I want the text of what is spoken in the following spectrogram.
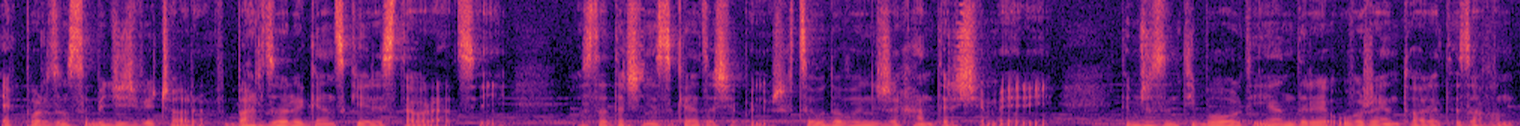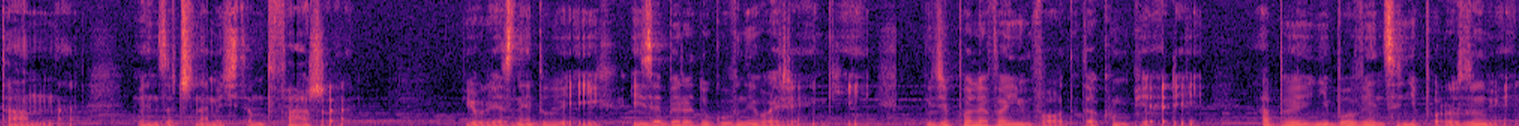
jak poradzą sobie dziś wieczorem w bardzo eleganckiej restauracji. Ostatecznie zgadza się, ponieważ chce udowodnić, że Hunter się myli. Tymczasem Thibault i Andre uważają toaletę za fontannę, więc zaczyna mieć tam twarze. Julia znajduje ich i zabiera do głównej łazienki, gdzie polewa im wodę do kąpieli, aby nie było więcej nieporozumień.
